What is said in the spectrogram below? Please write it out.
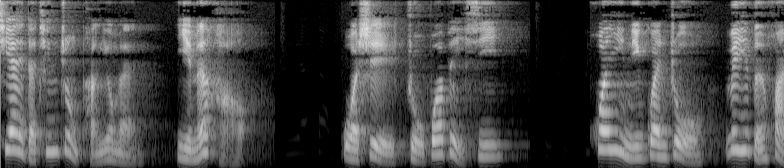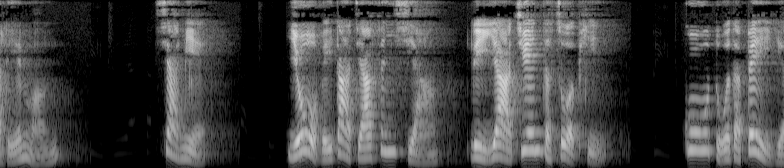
亲爱的听众朋友们，你们好，我是主播贝西，欢迎您关注微文化联盟。下面由我为大家分享李亚娟的作品《孤独的背影》。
